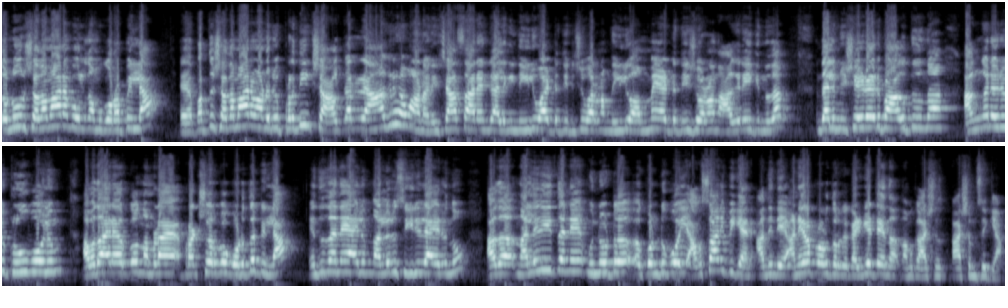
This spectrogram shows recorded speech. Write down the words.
തൊണ്ണൂറ് ശതമാനം പോലും നമുക്ക് ഉറപ്പില്ല. പത്ത് ശതമാനമാണ് ഒരു പ്രതീക്ഷ. ആൾക്കാരുടെ ആഗ്രഹമാണ് നിഷാ സാരംഗ അല്ലെങ്കിൽ നീലുവായിട്ട് തിരിച്ചു വരണം നീലു അമ്മയായിട്ട് തിരിച്ചു വരണം എന്ന് ആഗ്രഹിക്കുന്നത്. എന്തായാലും നിഷയുടെ ഒരു ഭാഗത്തു നിന്ന് അങ്ങനെ ഒരു ക്ലൂ പോലും അവതാരകർക്കോ നമ്മുടെ പ്രേക്ഷകർക്കോ കൊടുത്തിട്ടില്ല. എന്ത് തന്നെയായാലും നല്ലൊരു സീരിയലായിരുന്നു അത് നല്ല രീതിയിൽ തന്നെ മുന്നോട്ട് കൊണ്ടുപോയി അവസാനിപ്പിക്കാൻ അതിന്റെ അണിയറ പ്രവർത്തകർക്ക് കഴിയട്ടെ എന്ന് നമുക്ക് ആശംസിക്കാം.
